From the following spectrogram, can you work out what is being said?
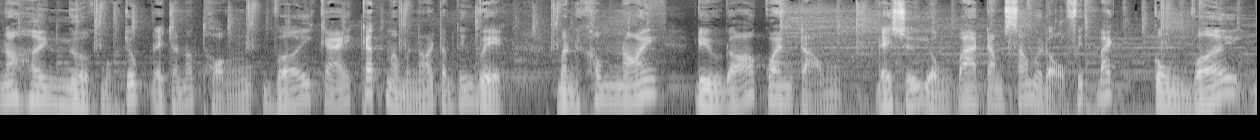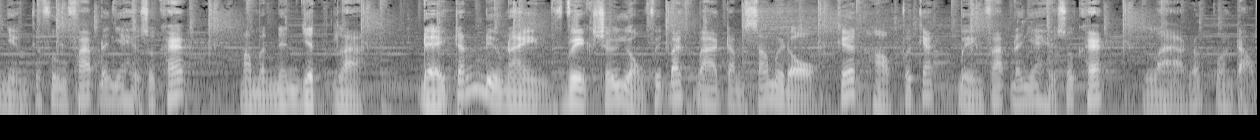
nó hơi ngược một chút để cho nó thuận với cái cách mà mình nói trong tiếng Việt. Mình không nói điều đó quan trọng để sử dụng 360 độ feedback cùng với những cái phương pháp đánh giá hiệu suất khác. Mà mình nên dịch là để tránh điều này, việc sử dụng feedback 360 độ kết hợp với các biện pháp đánh giá hiệu suất khác là rất quan trọng.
